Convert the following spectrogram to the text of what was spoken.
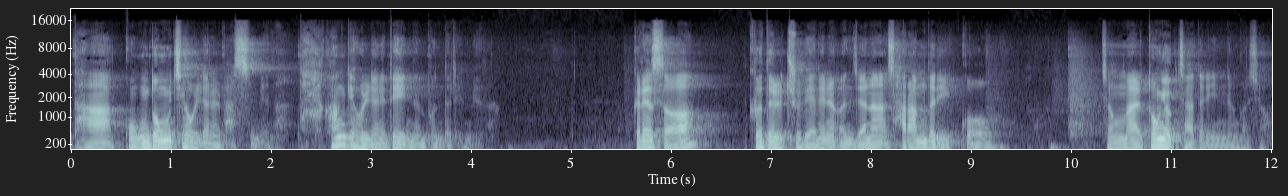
다 공동체 훈련을 받습니다. 다 관계 훈련이 되어 있는 분들입니다. 그래서 그들 주변에는 언제나 사람들이 있고 정말 동역자들이 있는 거죠.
